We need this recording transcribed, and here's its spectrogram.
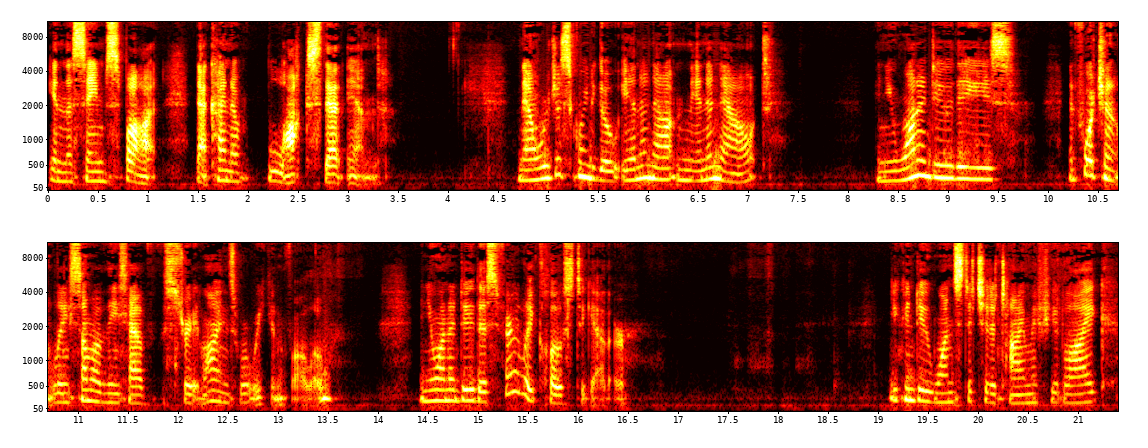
in the same spot, that kind of locks that end. Now we're just going to go in and out and in and out. And you want to do these, unfortunately some of these have straight lines where we can follow. And you want to do this fairly close together. You can do one stitch at a time if you'd like.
